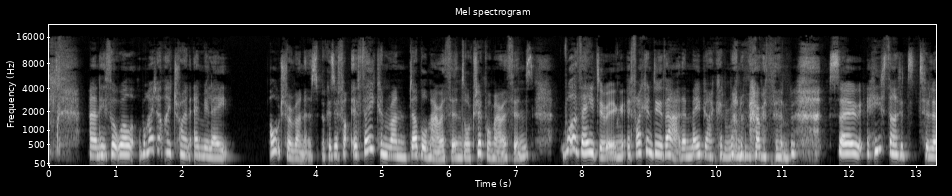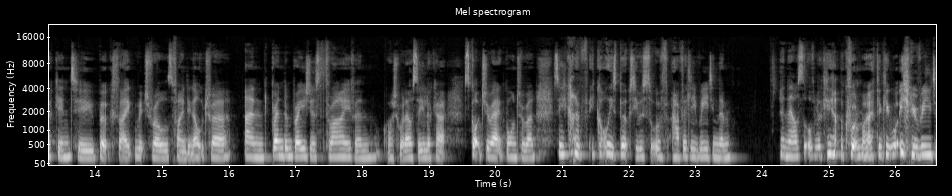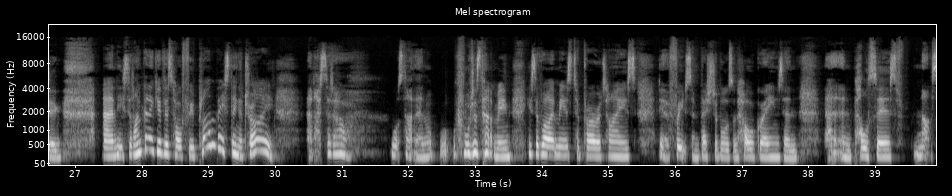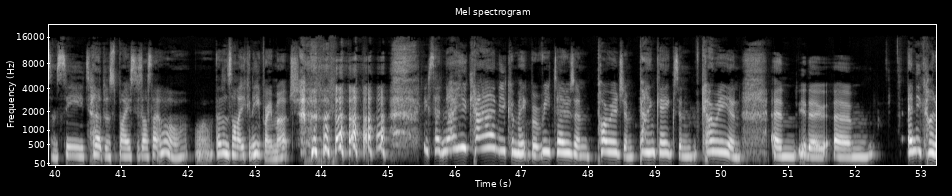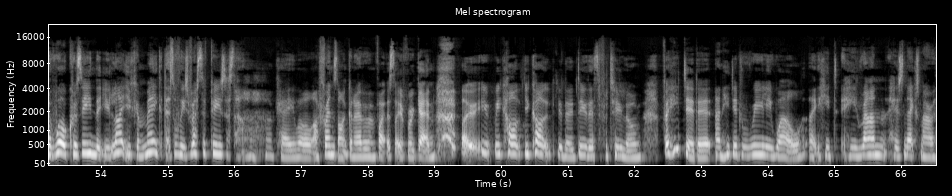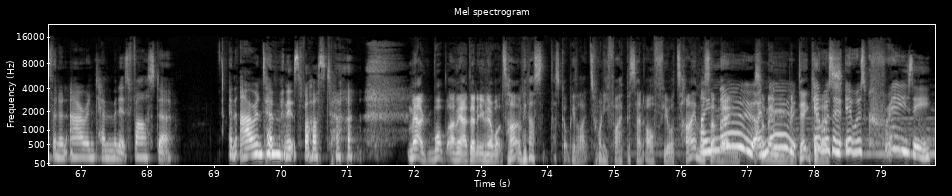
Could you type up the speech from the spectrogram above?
And he thought well why don't i try and emulate ultra runners because if if they can run double marathons or triple marathons what are they doing? If i can do that then maybe i can run a marathon. So he started to look into books like Rich Roll's finding ultra and brendan brazier's thrive and gosh what else did he look at? Scott jurek born to run. So he kind of he got all these books he was sort of avidly reading them. And now sort of looking at the corner of my eye thinking, what are you reading? And he said, I'm going to give this whole food plant-based thing a try. And I said, oh, what's that then? What does that mean? He said, well, it means to prioritize you know, fruits and vegetables and whole grains and, and, and pulses, nuts and seeds, herbs and spices. I was like, oh, well, that doesn't sound like you can eat very much. he said, no, you can. You can make burritos and porridge and pancakes and curry and, and, you know, um, any kind of world cuisine that you like, you can make. There's all these recipes. I was like, oh, okay, well, our friends aren't going to ever invite us over again. Like, you- we can't, you can't, you know, do this for too long. But he did it, and he did really well. Like he he ran his next marathon an hour and ten minutes faster, an hour and ten minutes faster. I mean, I, what, I mean, I don't even know what time. I mean, that's that's got to be like twenty five percent off your time or I something. know, I know. ridiculous. It was a, it was crazy.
